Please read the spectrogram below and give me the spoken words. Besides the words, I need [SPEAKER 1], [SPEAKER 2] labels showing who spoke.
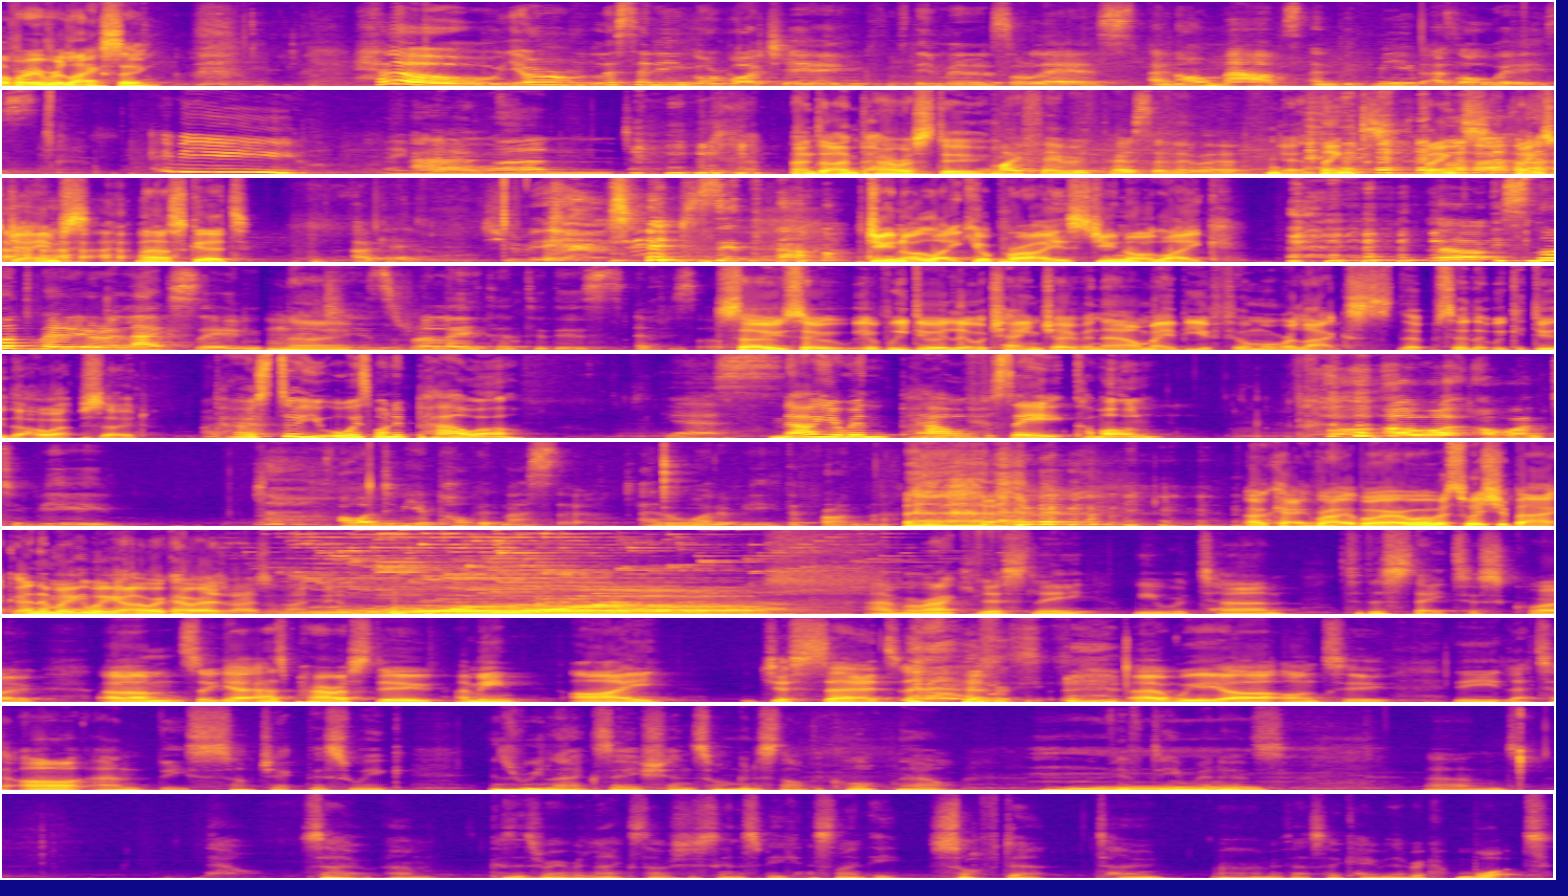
[SPEAKER 1] not very relaxing.
[SPEAKER 2] Hello, you're listening or watching 15 minutes or less, and I'm Maps, and with me, as always, Amy,
[SPEAKER 3] Amy
[SPEAKER 2] And-
[SPEAKER 3] number one.
[SPEAKER 1] And I'm Paris Do.
[SPEAKER 2] my favorite person ever.
[SPEAKER 1] Yeah, thanks, thanks, thanks, James. That's good.
[SPEAKER 2] Okay, should we sit down?
[SPEAKER 1] Do you not like your prize? Do you not like?
[SPEAKER 2] Uh, it's not very relaxing,
[SPEAKER 1] No.
[SPEAKER 2] which is related to this episode.
[SPEAKER 1] So, so if we do a little changeover now, maybe you feel more relaxed, that, so that we could do the whole episode.
[SPEAKER 4] Paris, do you always wanted power?
[SPEAKER 3] Yes.
[SPEAKER 4] Now you're in
[SPEAKER 3] Now
[SPEAKER 4] powerful
[SPEAKER 3] you-
[SPEAKER 4] seat. Come on.
[SPEAKER 2] Well, I want, I want to be, I want to be a puppet master. I don't want to be the front man.
[SPEAKER 1] Okay, right. We'll, we'll switch it back, and then we we go. Okay, right, right, right. And miraculously, we return to the status quo. Um, so yeah, as Paris do, I mean, I just said, uh, we are on to the letter R, and the subject this week is relaxation. So I'm going to start the clock now. 15 minutes. And now, so, um, because it's very relaxed, I was just going to speak in a slightly softer tone, um, if that's okay with everyone. What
